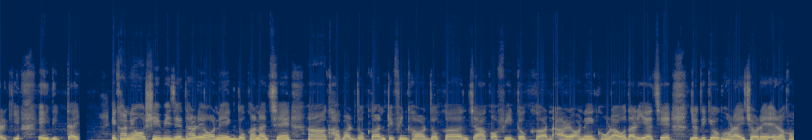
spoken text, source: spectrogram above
আর কি, এই দিকটায়। এখানেও সি বিচের ধারে অনেক দোকান আছে খাবার দোকান, টিফিন খাওয়ার দোকান, চা, কফির দোকান, আর অনেক ঘোড়াও দাঁড়িয়ে আছে, যদি কেউ ঘোড়ায় চড়ে এরকম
